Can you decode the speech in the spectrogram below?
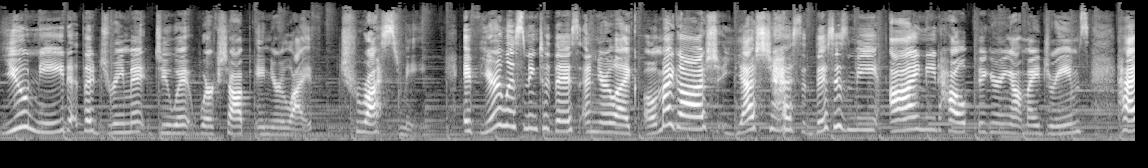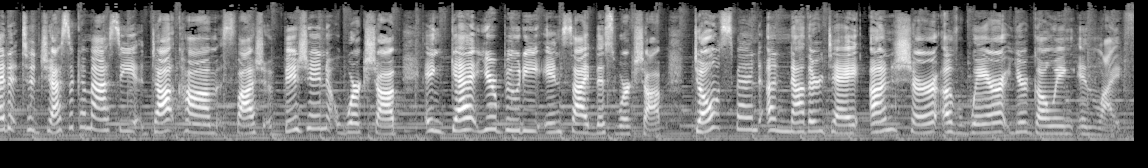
you need the Dream It, Do It workshop in your life. Trust me. If you're listening to this and you're like, oh my gosh, yes, Jess, this is me. I need help figuring out my dreams. Head to jessicamassey.com slash vision workshop and get your booty inside this workshop. Don't spend another day unsure of where you're going in life.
